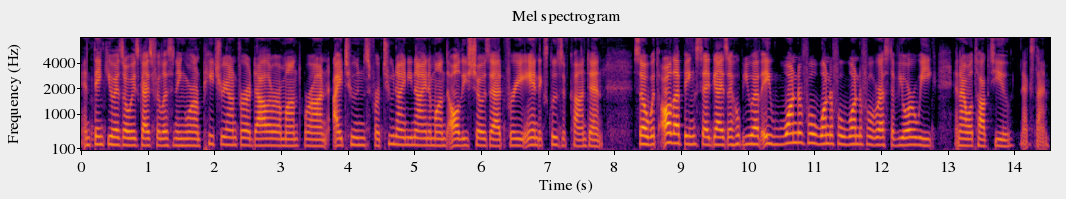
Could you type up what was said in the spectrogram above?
And thank you as always, guys, for listening. We're on Patreon for a dollar a month. We're on iTunes for two ninety nine a month. All these shows ad free and exclusive content. So, with all that being said, guys, I hope you have a wonderful, wonderful, wonderful rest of your week, and I will talk to you next time.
